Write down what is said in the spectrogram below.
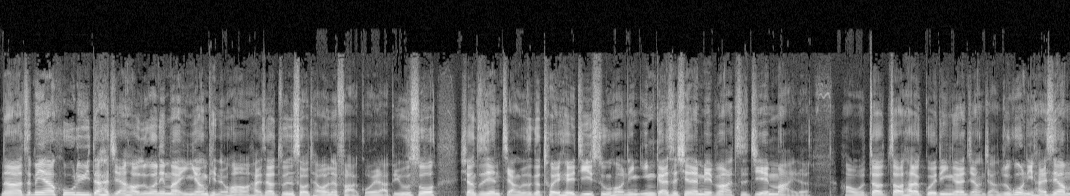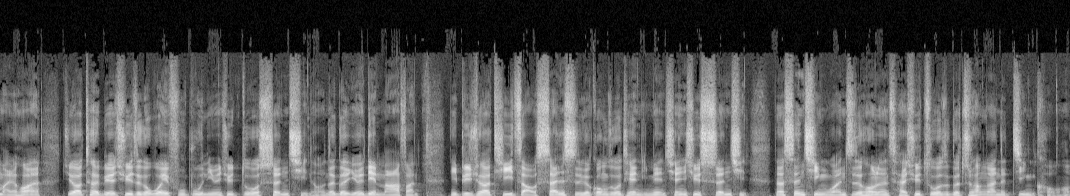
那这边要呼吁大家哈，如果你买营养品的话，还是要遵守台湾的法规啦。比如说像之前讲的这个褪黑激素哈，您应该是现在没办法直接买的。好，我照照他的规定应该这样讲，如果你还是要买的话，就要特别去这个卫福部里面去做申请哦，那个有点麻烦，你必须要提早三十个工作天里面先去申请。那申请完之后呢，才去做这个专案的进口哈。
